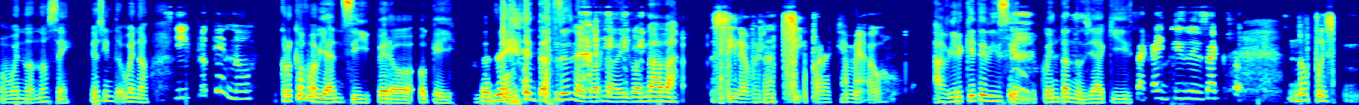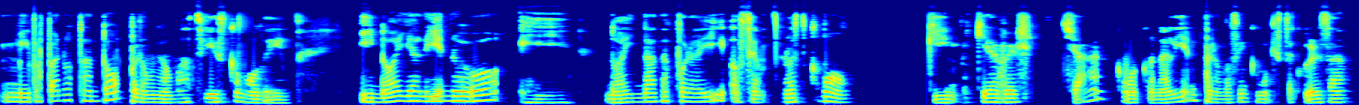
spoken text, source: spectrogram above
O bueno, no sé, yo siento, bueno, Sí, creo que no. creo que a Fabián sí, pero ok. Entonces, entonces mejor no digo nada. Sí, la verdad sí, ¿para qué me hago? A ver, ¿qué te dicen? Cuéntanos ya aquí. Saca el chisme exacto. No, pues mi papá no tanto, pero mi mamá sí es como de, y no hay alguien nuevo y no hay nada por ahí, o sea, no es como que me quiera ver ya, como con alguien, pero más bien como que está curiosa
